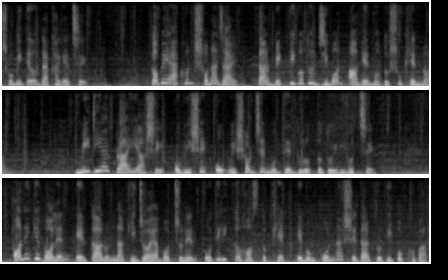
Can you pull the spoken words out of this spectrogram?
ছবিতেও দেখা গেছে। তবে এখন শোনা যায়, তার ব্যক্তিগত জীবন আগের মতো সুখের নয়। মিডিয়ায় প্রায়ই আসে অভিষেক ও ঐশ্বর্যের মধ্যে দূরত্ব তৈরি হচ্ছে। অনেকে বলেন এর কারণ নাকি জয়া বচ্চনের অতিরিক্ত হস্তক্ষেপ এবং কন্যা শ্বেতার প্রতি পক্ষপাত।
